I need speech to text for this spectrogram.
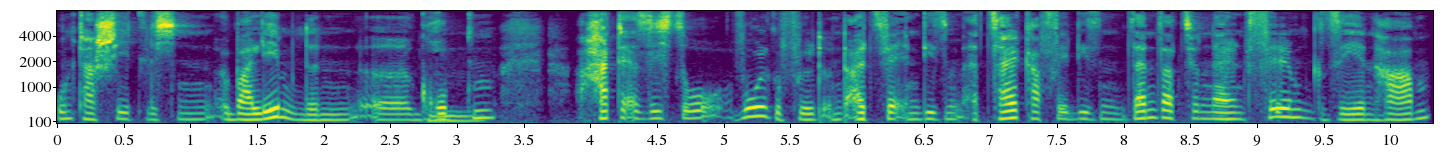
unterschiedlichen überlebenden äh, Gruppen, mhm. hat er sich so wohlgefühlt. Und als wir in diesem Erzählcafé diesen sensationellen Film gesehen haben,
